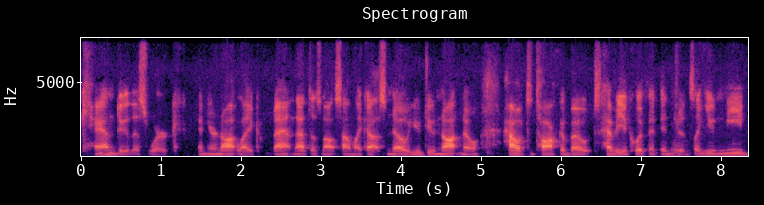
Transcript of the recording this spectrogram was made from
can do this work. And you're not like man that does not sound like us. No you do not know how to talk about heavy equipment engines. Like you need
